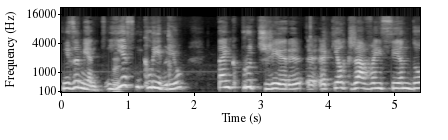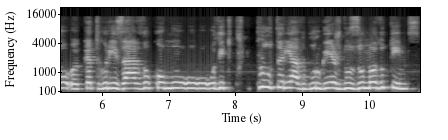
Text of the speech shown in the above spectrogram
Precisamente. E esse equilíbrio tem que proteger uh, aquele que já vem sendo uh, categorizado como o, o, o, dito proletariado burguês do Zoom ou do Teams,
